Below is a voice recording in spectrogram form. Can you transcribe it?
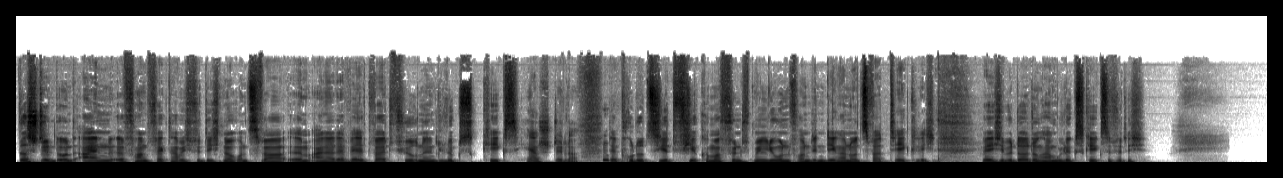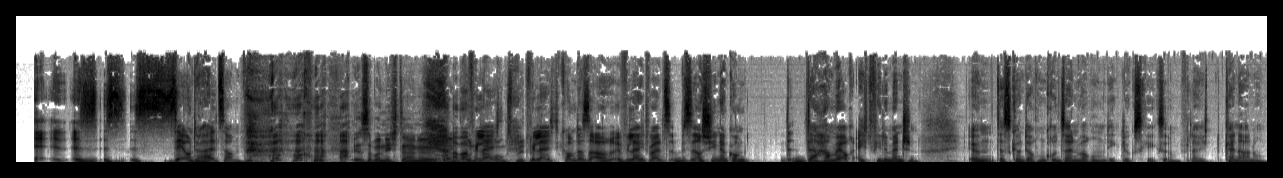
Das stimmt. Und ein äh, Fun Fact habe ich für dich noch, und zwar ähm, einer der weltweit führenden Glückskekshersteller. Der produziert 4,5 Millionen von den Dingern und zwar täglich. Welche Bedeutung haben Glückskekse für dich? Äh, äh, es ist sehr unterhaltsam. Cool. Ist aber nicht deine, dein aber vielleicht, vielleicht kommt das auch, vielleicht weil es ein bisschen aus China kommt, da haben wir auch echt viele Menschen. Ähm, das könnte auch ein Grund sein, warum die Glückskekse vielleicht, keine Ahnung.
